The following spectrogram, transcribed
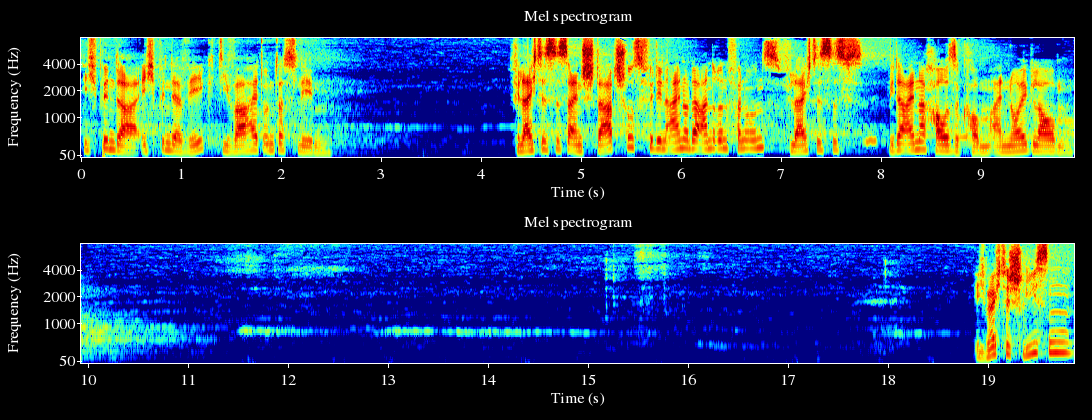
Ich bin da. Ich bin der Weg, die Wahrheit und das Leben. Vielleicht ist es ein Startschuss für den einen oder anderen von uns, vielleicht ist es wieder ein Nachhausekommen, ein Neuglauben. Ich möchte schließen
